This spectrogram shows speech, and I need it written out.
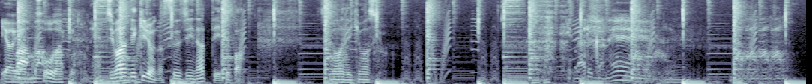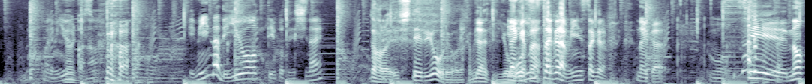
いやいやまあまあ。そうだけどね。自慢できるような数字になっていれば自慢できますよね。まあでも言うかな。えみんなで言おうっていうことにしない？だからしてるよ俺はだからみんなで言おう。インスタグラムインスタグラムなんかもうせーの。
